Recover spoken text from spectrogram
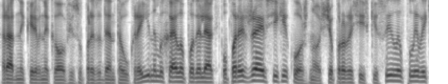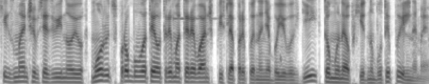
Радник керівника офісу президента України Михайло Подоляк попереджає всіх і кожного, що проросійські сили, вплив яких зменшився з війною, можуть спробувати отримати реванш після припинення бойових дій, тому необхідно бути пильними.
